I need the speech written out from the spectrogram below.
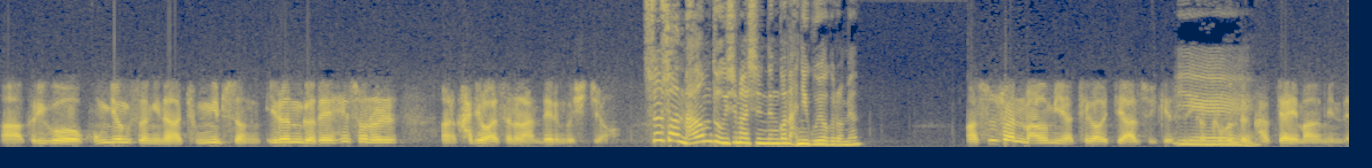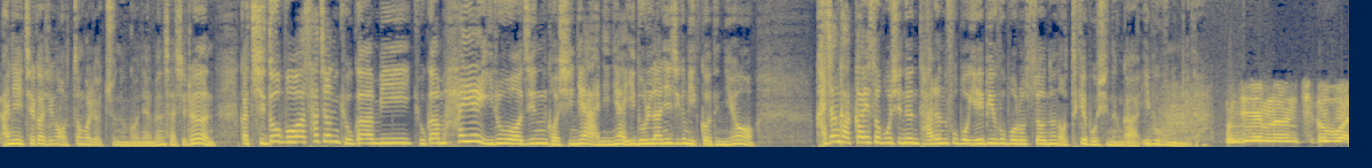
아, 그리고 공정성이나 중립성 이런 것에 훼손을 어, 가져와서는 안 되는 것이죠. 순수한 마음도 의심하시는 건 아니고요, 그러면? 아, 순수한 마음이야 제가 어찌 알 수 있겠습니까? 예. 그분들 각자의 마음인데. 아니, 제가 지금 어떤 걸 여쭈는 거냐면 사실은 그러니까 지도부와 사전 교감이 교감 하에 이루어진 것이냐 아니냐 이 논란이 지금 있거든요. 가장 가까이서 보시는 다른 후보 예비 후보로서는 어떻게 보시는가 이 부분입니다. 문제는 지도부와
